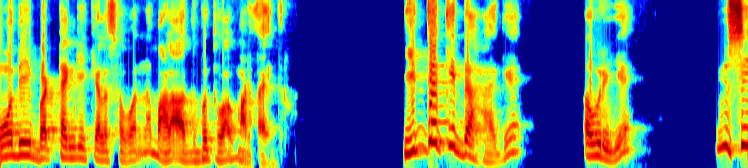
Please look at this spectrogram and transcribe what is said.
ಮೋದಿ ಬಟ್ಟಂಗಿ ಕೆಲಸವನ್ನು ಬಹಳ ಅದ್ಭುತವಾಗಿ ಮಾಡ್ತಾ ಇದ್ರು. ಇದ್ದಕ್ಕಿದ್ದ ಹಾಗೆ ಅವರಿಗೆ ಯು ಸಿ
